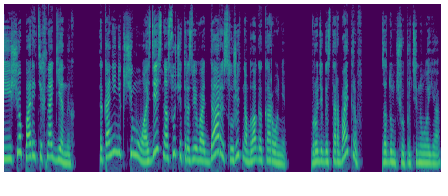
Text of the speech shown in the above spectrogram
его словам. Оказывается, у его величества существует здесь целый отдел, который отслеживает потенциально сильных магов в земном мире и еще паре техногенных. Так они ни к чему, а здесь нас учат развивать дар и служить на благо короне. Вроде гастарбайтеров? Задумчиво протянула я.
